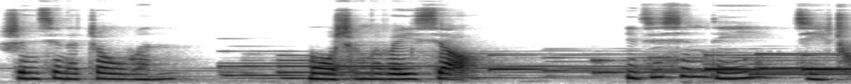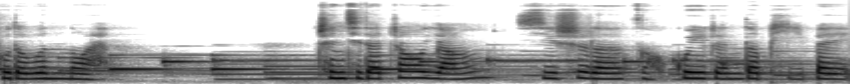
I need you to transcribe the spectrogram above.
深陷的皱纹，陌生的微笑，以及心底挤出的温暖。晨起的朝阳稀释了早归人的疲惫，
